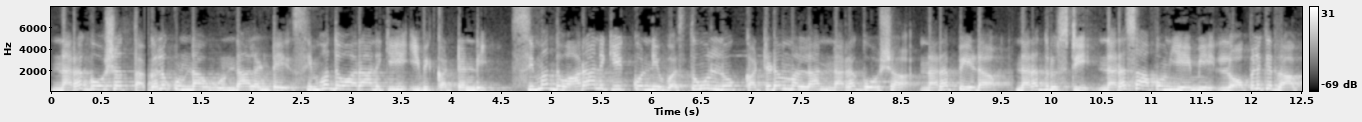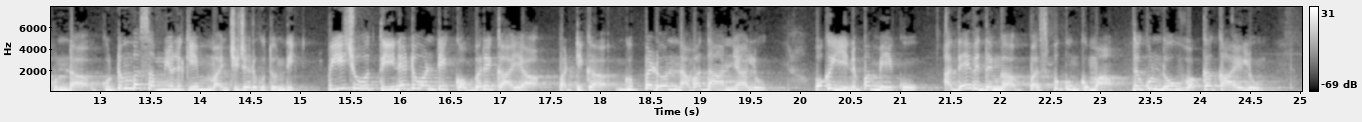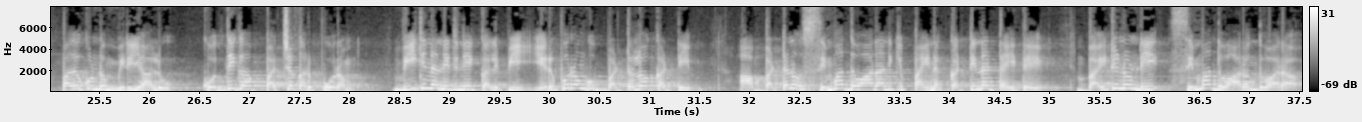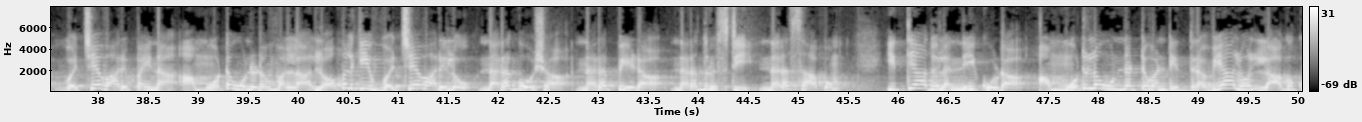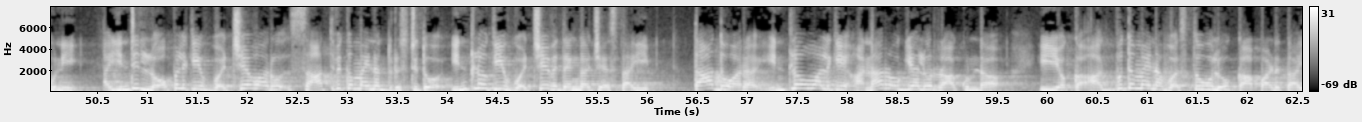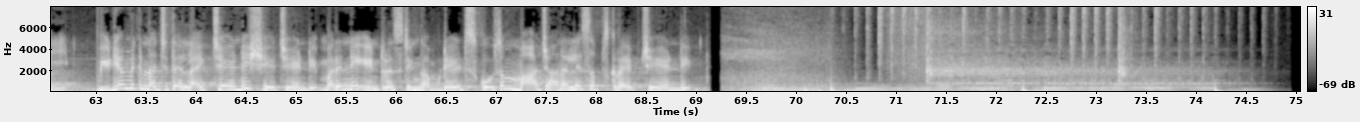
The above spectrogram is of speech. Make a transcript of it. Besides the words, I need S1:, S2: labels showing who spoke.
S1: నరఘోష తగలకుండా ఉండాలంటే సింహద్వారానికి ఇవి కట్టండి. సింహద్వారానికి కొన్ని వస్తువులను కట్టడం వల్ల నరఘోష నరపీడ నరదృష్టి నరశాపం ఏమీ లోపలికి రాకుండా కుటుంబ సభ్యులకి మంచి జరుగుతుంది. పీచు తినేటువంటి కొబ్బరికాయ పట్టిక గుప్పెడు నవధాన్యాలు ఒక ఇనుప మేకు అదేవిధంగా పసుపు కుంకుమ పదకొండు ఒక్కకాయలు పదకొండు మిరియాలు కొద్దిగా పచ్చకర్పూరం వీటినన్నిటినీ కలిపి ఎరుపు రంగు బట్టలో కట్టి ఆ బట్టను సింహద్వారానికి పైన కట్టినట్టయితే బయటి నుండి సింహద్వారం ద్వారా వచ్చే వారిపైన ఆ మూట ఉండడం వల్ల లోపలికి వచ్చే వారిలో నరఘోష నరపీడ నరదృష్టి నరశాపం ఇత్యాదులన్నీ కూడా ఆ మూటలో ఉన్నటువంటి ద్రవ్యాలు లాగుకుని ఆ ఇంటి లోపలికి వచ్చేవారు సాత్వికమైన దృష్టితో ఇంట్లోకి వచ్చే విధంగా చేస్తాయి. తద్వారా ఇంట్లో వాళ్ళకి అనారోగ్యాలు రాకుండా ఈ యొక్క అద్భుతమైన వస్తువులు కాపాడుతాయి. వీడియో మీకు నచ్చితే లైక్ చేయండి షేర్ చేయండి. మరిన్ని ఇంట్రెస్టింగ్ అప్డేట్స్ కోసం మా ఛానల్ని సబ్స్క్రైబ్ చేయండి.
